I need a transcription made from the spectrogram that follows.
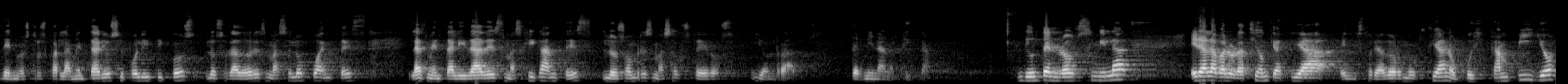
de nuestros parlamentarios y políticos los oradores más elocuentes, las mentalidades más gigantes, los hombres más austeros y honrados. Termina la cita. De un tenor similar era la valoración que hacía el historiador murciano Puig Campillo,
